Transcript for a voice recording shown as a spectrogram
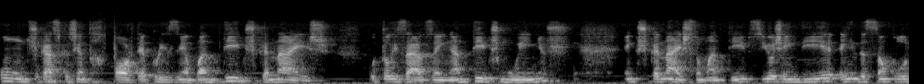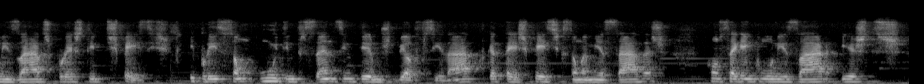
Um dos casos que a gente reporta é, por exemplo, antigos canais utilizados em antigos moinhos em que os canais são mantidos e hoje em dia ainda são colonizados por este tipo de espécies. E por isso são muito interessantes em termos de biodiversidade, porque até espécies que são ameaçadas conseguem colonizar estes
